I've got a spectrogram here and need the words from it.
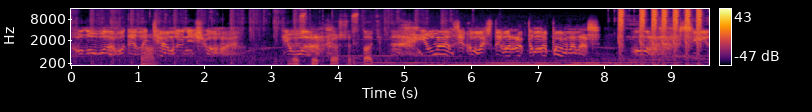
Голова, годи не тямлю нічого. Десь тут краще стать. Іван дива раптом напав на нас. О, ці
